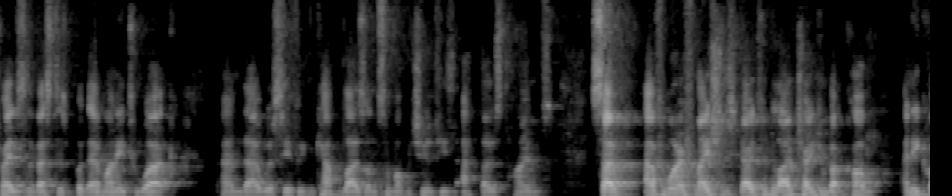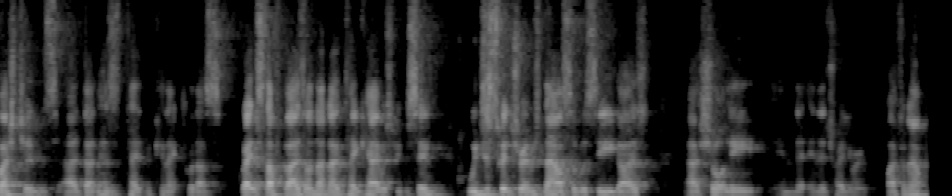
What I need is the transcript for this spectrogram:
traders and investors put their money to work. And uh, we'll see if we can capitalize on some opportunities at those times. So uh, for more information, just go to livetraderoom.com. Any questions, uh, don't hesitate to connect with us. Great stuff, guys. On that note, take care. We'll speak soon. We just switched rooms now, so we'll see you guys uh, shortly in the in the trading room. Bye for now.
